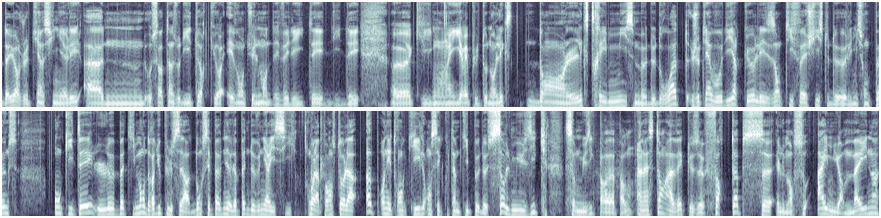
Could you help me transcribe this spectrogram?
D'ailleurs, je tiens à signaler aux certains auditeurs qui auraient éventuellement des velléités, d'idées euh, qui iraient plutôt dans l'ex dans l'extrémisme de droite, je tiens à vous dire que les antifascistes de l'émission Punks ont quitté le bâtiment de Radio Pulsar. Donc c'est pas la peine de venir ici. Voilà, pendant ce temps-là, hop, on est tranquille, on s'écoute un petit peu de soul music, soul music par- pardon, à l'instant avec The Four Tops et le morceau I'm Your Main.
